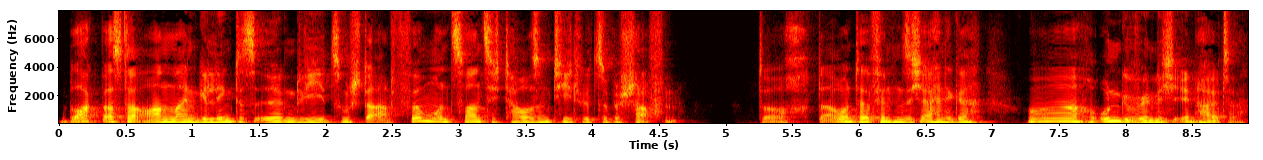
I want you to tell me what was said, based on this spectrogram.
Blockbuster Online gelingt es irgendwie, zum Start 25.000 Titel zu beschaffen. Doch darunter finden sich einige uh, ungewöhnliche Inhalte.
